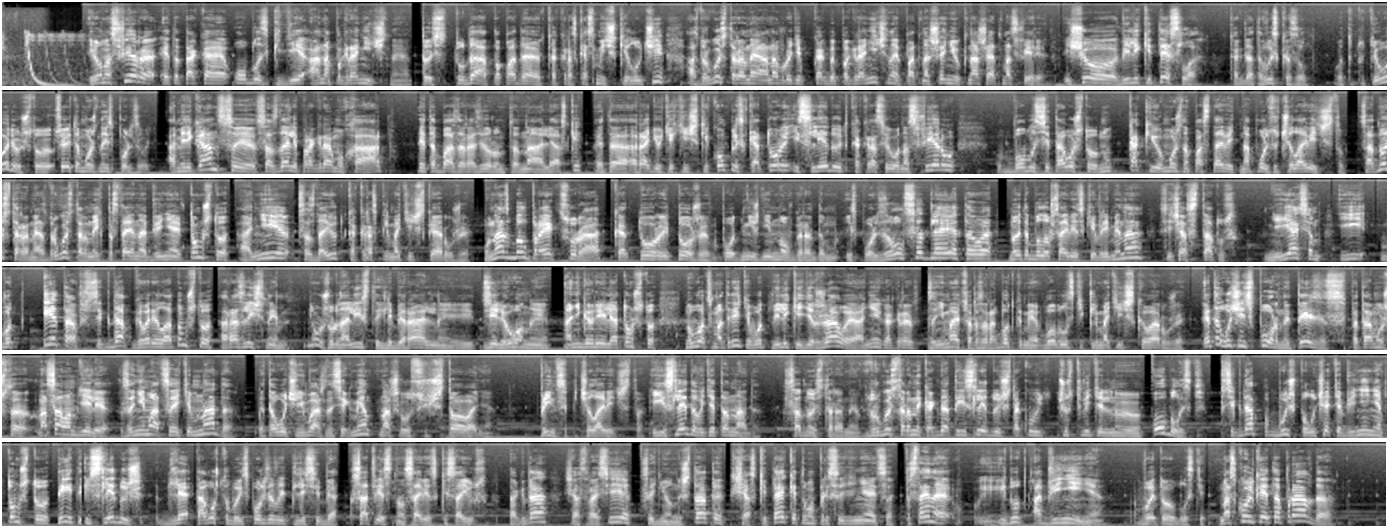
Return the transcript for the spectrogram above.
Ионосфера – это такая область, где она пограничная. То есть туда попадают как раз космические лучи, а с другой стороны она вроде как бы пограничная по отношению к нашей атмосфере. Еще великий Тесла когда-то высказал вот эту теорию, что все это можно использовать. Американцы создали программу HARP, эта база развернута на Аляске. Это радиотехнический комплекс, который исследует как раз ионосферу в области того, что, ну, как ее можно поставить на пользу человечеству. С одной стороны, а с другой стороны, их постоянно обвиняют в том, что они создают как раз климатическое оружие. У нас был проект СУРА, который тоже под Нижним Новгородом использовался для этого, но это было в советские времена. Сейчас статус не ясен. И вот это всегда говорило о том, что различные ну, журналисты, либеральные, зеленые, они говорили о том, что, ну вот, смотрите, вот великие державы, они как раз занимаются разработками в области климатического оружия. Это очень спорный тезис, потому что на самом деле заниматься этим надо. Это очень важный сегмент нашего существования принципе человечества. И исследовать это надо, с одной стороны. С другой стороны, когда ты исследуешь такую чувствительную область, всегда будешь получать обвинение в том, что ты это исследуешь для того, чтобы использовать для себя. Соответственно, Советский Союз тогда, сейчас Россия, Соединенные Штаты, сейчас Китай к этому присоединяется. Постоянно идут обвинения в этой области. Насколько это правда?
